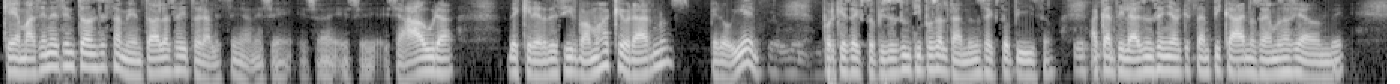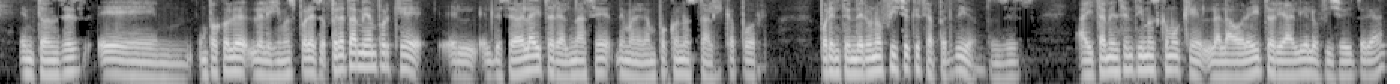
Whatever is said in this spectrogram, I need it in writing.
que además en ese entonces también todas las editoriales tenían ese, esa, ese, esa aura de querer decir, vamos a quebrarnos, pero bien, porque sexto piso es un tipo saltando un sexto piso, acantilado es un señor que está en picada, no sabemos hacia dónde. Entonces, eh, un poco lo, lo, elegimos por eso, pero también porque el, el, deseo de la editorial nace de manera un poco nostálgica por, por entender un oficio que se ha perdido. Entonces, ahí también sentimos como que la labor editorial y el oficio editorial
